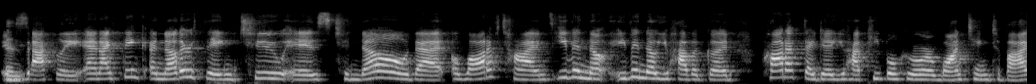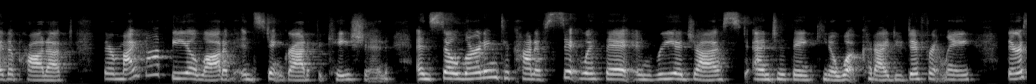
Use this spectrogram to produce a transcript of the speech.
exactly. And, and, I think another thing too is to know that a lot of times even though even though you have a good product idea, you have people who are wanting to buy the product, there might not be a lot of instant gratification. And so learning to kind of sit with it and readjust and to think, you know, what could I do differently? There's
